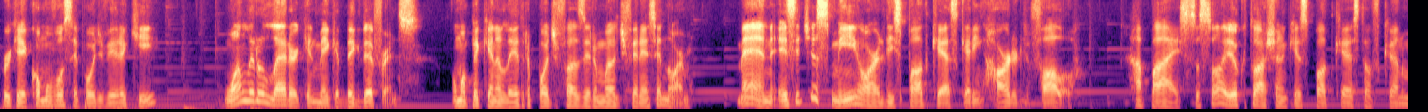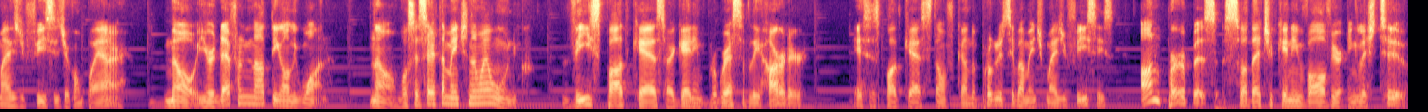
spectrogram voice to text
porque como você pode ver aqui, one little letter can make a big difference. Uma pequena letra pode fazer uma diferença enorme. Man, is it just me or are these podcasts getting harder to follow? Rapaz, sou só eu que tô achando que esses podcasts estão ficando mais difíceis de acompanhar? No, you're definitely not the only one. Não, você certamente não é o único. These podcasts are getting progressively harder. Esses podcasts estão ficando progressivamente mais difíceis on purpose so that you can evolve your English too.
